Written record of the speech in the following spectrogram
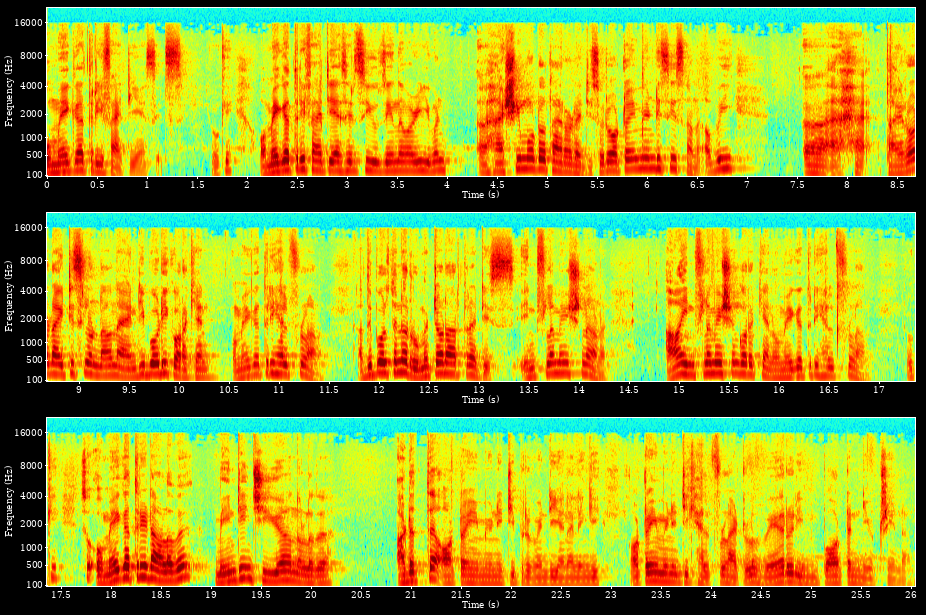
omega three fatty acids okay omega three fatty acids use ചെയ്യുന്ന വഴി ഈവൻ ഹാഷിമോട്ടോ തൈറോയിഡൈറ്റിസ് ഒരു ഓട്ടോ ഇമ്മ്യൂൺ ഡിസീസാണ് അപ്പോൾ ഈ തൈറോയിഡൈറ്റിസിലുണ്ടാകുന്ന ആന്റിബോഡി കുറയ്ക്കാൻ ഒമേഗ ത്രീ ഹെൽപ്ഫുൾ ആണ്. അതുപോലെ തന്നെ റുമറ്റോഡ് ആർത്രൈറ്റിസ് ഇൻഫ്ലമേഷൻ ആണ്. ആ ഇൻഫ്ലമേഷൻ കുറയ്ക്കാൻ ഒമേഗ ത്രീ ഹെൽപ്ഫുൾ ആണ്. ഓക്കെ സോ ഒമേഗ ത്രീയുടെ അളവ് മെയിന്റെയിൻ ചെയ്യുക എന്നുള്ളത് അടുത്ത ഓട്ടോ ഇമ്മ്യൂണിറ്റി പ്രിവെന്റ് ചെയ്യാൻ അല്ലെങ്കിൽ ഓട്ടോ ഇമ്മ്യൂണിറ്റിക്ക് ഹെൽപ്ഫുൾ ആയിട്ടുള്ള വേറൊരു ഇമ്പോർട്ടന്റ് ആണ്.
